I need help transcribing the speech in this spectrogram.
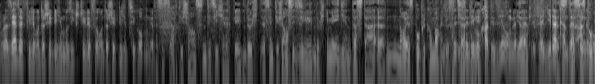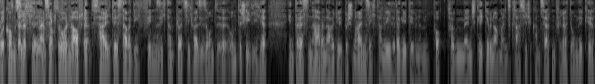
oder sehr, sehr viele unterschiedliche Musikstile für unterschiedliche Zielgruppen gibt. Das ist ja auch die Chancen, die sich ergeben durch, das sind die Chancen, die sich ergeben durch die Medien, dass da äh, ein neues Publikum auch in die das Konzerte geht. Das ist eine Demokratisierung geht. letztendlich. Ja, ja jeder dass, kann sein dass das Publikum sich in Sektoren aufgeteilt ist, aber die finden sich dann plötzlich, weil sie so un äh, unterschiedliche Interessen haben, aber die überschneiden sich dann wieder. Da geht eben ein Pop-Mensch geht eben auch mal ins klassische Konzert und vielleicht umgekehrt.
